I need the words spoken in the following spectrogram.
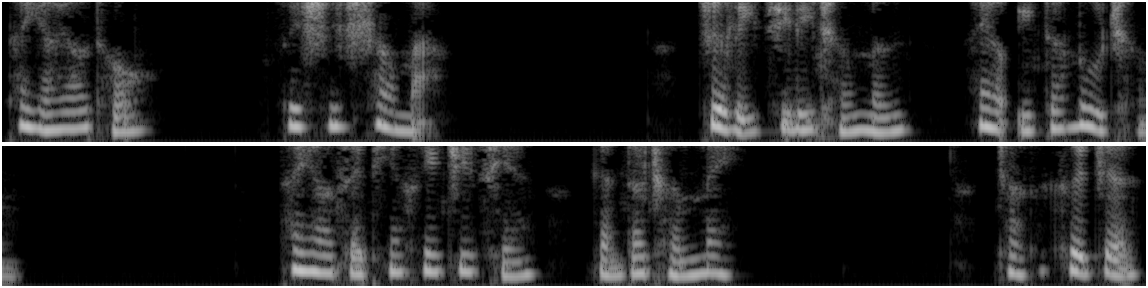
他摇摇头，飞身上马。这里距离城门还有一段路程。他要在天黑之前赶到城内，找到客栈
